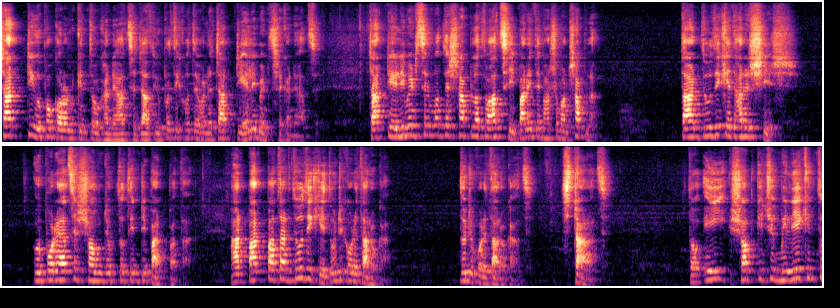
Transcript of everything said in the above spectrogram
চারটি উপকরণ কিন্তু ওখানে আছে, জাতীয় প্রতীক হতে হলে চারটি এলিমেন্টস সেখানে আছে। চারটি এলিমেন্টসের মধ্যে শাপলা তো আছেই, পানিতে ভাসমান শাপলা। তার দুদিকে ধারের শীষ। উপরে আছে সংযুক্ত তিনটি পাট পাতা আর পাট পাতার দুদিকে দুটি করে তারকা। দুটি করে তারকা আছে, স্টার আছে। তো এই সব কিছু মিলিয়ে কিন্তু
